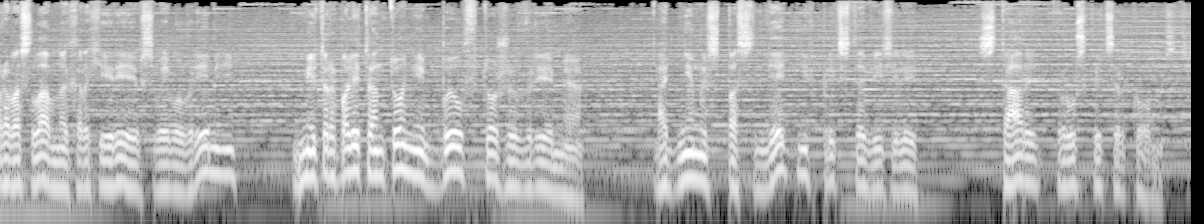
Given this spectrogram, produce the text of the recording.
православных архиереев своего времени, митрополит Антоний был в то же время одним из последних представителей старой русской церковности.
